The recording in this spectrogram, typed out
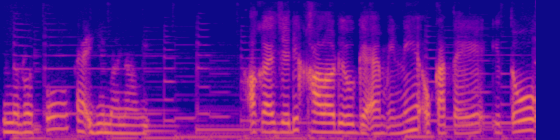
menurutku kayak gimana Wi? Oke, jadi kalau di UGM ini UKT itu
